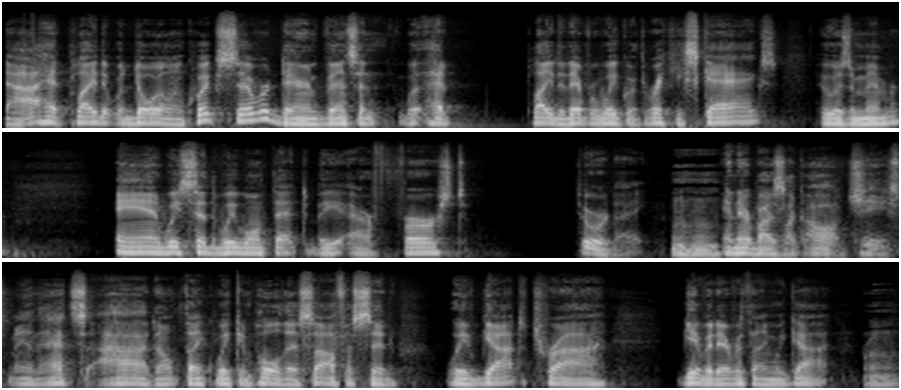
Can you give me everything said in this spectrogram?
Now I had played it with Doyle and Quicksilver. Darrin Vincent had played it every week with Ricky Skaggs, who was a member, and we said we want that to be our first tour date. Hmm And everybody's like, "Oh, geez, man, that's I don't think we can pull this off." I said, "We've got to try, give it everything we got." Right.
